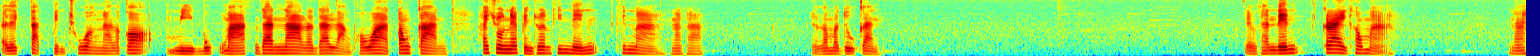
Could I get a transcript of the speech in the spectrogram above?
อเล็กตัดเป็นช่วงนะ แล้วก็มีบุ๊กมาร์กด้านหน้าและด้านหลัง เพราะว่าต้องการให้ช่วงนี้เป็นช่วงที่เน้นขึ้นมานะคะ เดี๋ยวเรามาดูกัน เดี๋ยวคันเน้นใกล้เข้ามานะ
